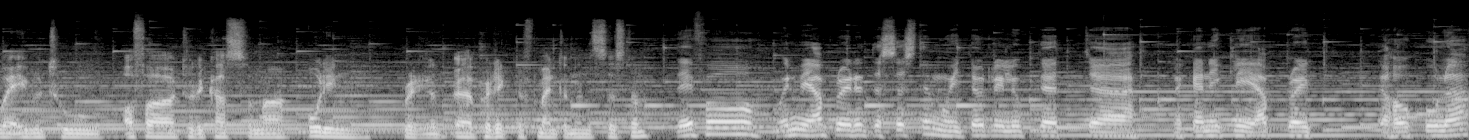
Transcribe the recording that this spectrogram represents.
were able to offer to the customer coding uh, predictive maintenance system. Therefore, when we upgraded the system, we totally looked at uh, mechanically upgrade the whole cooler.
